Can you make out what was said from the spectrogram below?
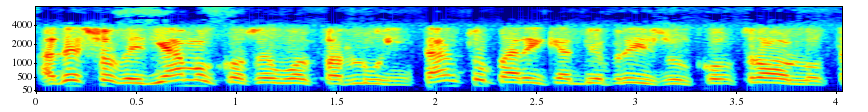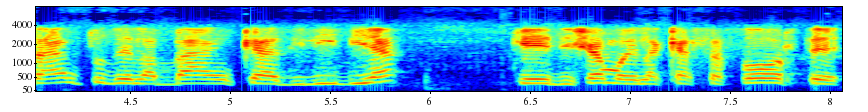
Adesso vediamo cosa vuol far lui. Intanto pare che abbia preso il controllo tanto della banca di Libia, che diciamo è la cassaforte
